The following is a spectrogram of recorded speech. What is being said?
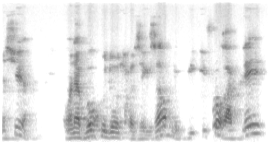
bien sûr. On a beaucoup d'autres exemples. Et puis, il faut rappeler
